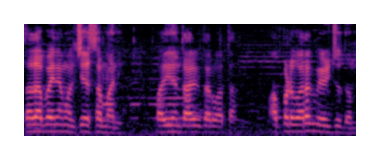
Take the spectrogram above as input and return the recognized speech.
సదాబైనామాలు చేస్తామని పదిహేను తారీఖు తర్వాత. అప్పటి వరకు వేచి చూద్దాం.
